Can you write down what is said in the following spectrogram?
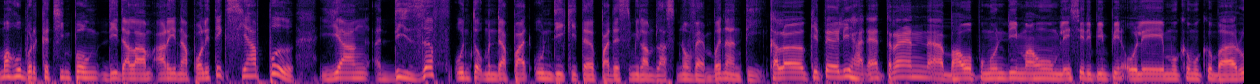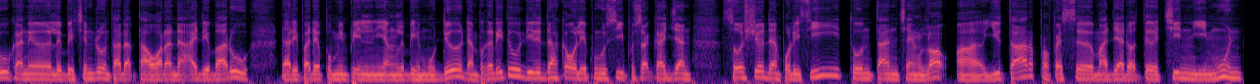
mahu berkecimpung di dalam arena politik siapa yang deserve untuk mendapat undi kita pada 19 November nanti kalau kita lihat eh trend uh, bahawa pengundi mahu Malaysia dipimpin oleh muka-muka baru kerana lebih cenderung terhadap tawaran dan idea baru daripada pemimpin yang lebih muda dan perkara itu didedahkan oleh pengurusi Pusat Kajian Sosial dan Polisi Tun Tan Cheng Lok uh, UTAR Profesor Madya Dr. Chin Yimun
